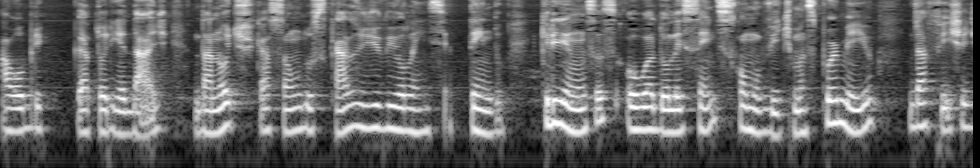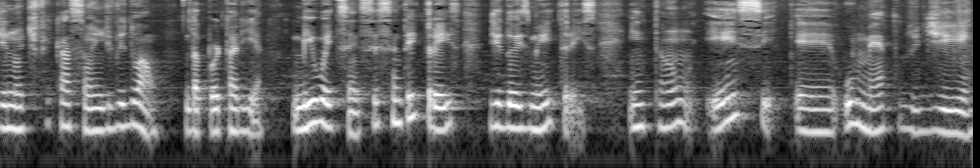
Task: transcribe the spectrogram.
a obrigatoriedade da notificação dos casos de violência, tendo crianças ou adolescentes como vítimas por meio da ficha de notificação individual da portaria 1863 de 2003. Então, esse é o método de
